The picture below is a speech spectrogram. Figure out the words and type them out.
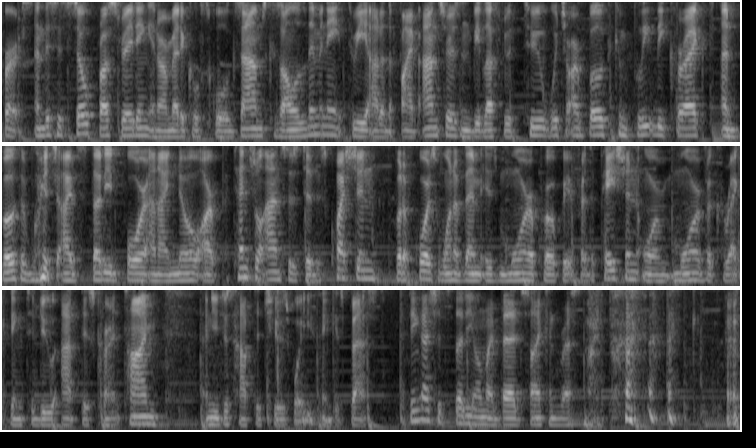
first. And this is so frustrating in our medical school exams because I'll eliminate three out of the five answers and be left with two, which are both completely correct and both of which I've studied for and I know are potential answers to this question. But of course, one of them is more appropriate for the patient or more of a the correct thing to do at this current time and you just have to choose what you think is best. I think I should study on my bed so I can rest my back.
